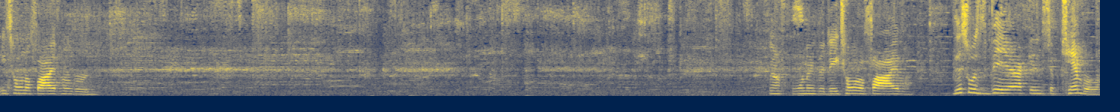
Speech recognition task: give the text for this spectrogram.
Daytona 500? After winning the Daytona 5, this was back in September.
